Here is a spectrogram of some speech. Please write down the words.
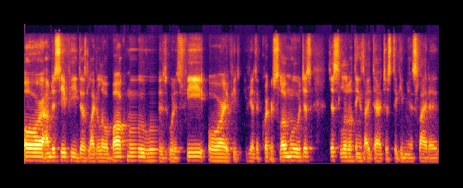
or I'm just see if he does like a little balk move with his, with his feet, or if he if he has a quicker slow move, just just little things like that, just to give me a slight edge.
